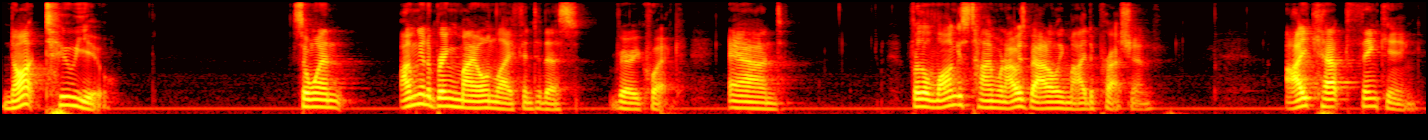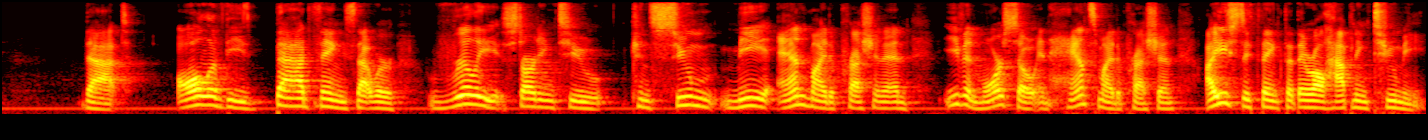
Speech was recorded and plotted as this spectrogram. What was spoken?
not to you. So when I'm going to bring my own life into this very quick. And for the longest time when I was battling my depression, I kept thinking that all of these bad things that were really starting to consume me and my depression and even more so enhance my depression, I used to think that they were all happening to me.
